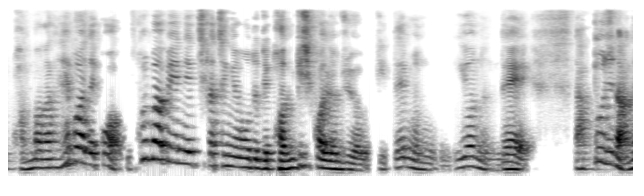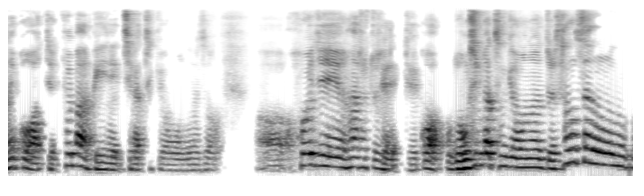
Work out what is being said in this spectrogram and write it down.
좀 관망을 해봐야 될 것 같고 콜마비니치 같은 경우도 이제 건기식 관련주였기 때문이었는데 나쁘진 않을 것 같아요. 콜마비니치 같은 경우는 그래서 어, 홀딩 하셔도 될 것 같고 농심 같은 경우는 좀 상승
